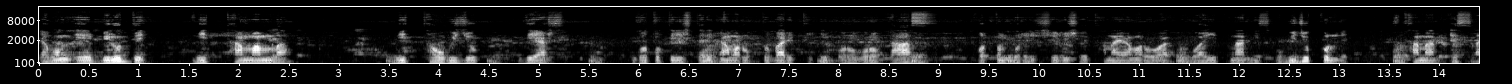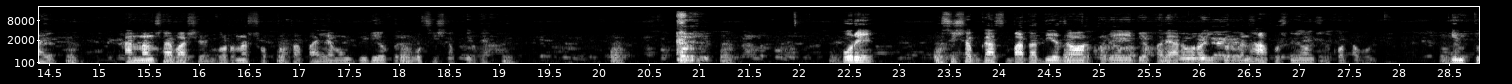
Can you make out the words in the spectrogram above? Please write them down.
এবং এর বিরুদ্ধে মিথ্যা মামলা, মিথ্যা অভিযোগ দিয়ে আসছে। গত তিরিশ তারিখে আমার উক্ত বাড়ি থেকে বড় বড় গাছ কর্তন করে সে বিষয়ে থানায় আমার ওয়া- ওয়াইফ নার্গিস অভিযোগ করলে থানার এসআই হান্নান সাহেব আসে, ঘটনার সত্যতা পায় এবং ভিডিও করে ওসি সাহেবকে দেখায়। পরে ওসি সাহেব গাছ বাধা দিয়ে যাওয়ার পরে এই ব্যাপারে আর ওরা ই করবে না, আপোষ মীমাংসার কথা বলবে। কিন্তু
